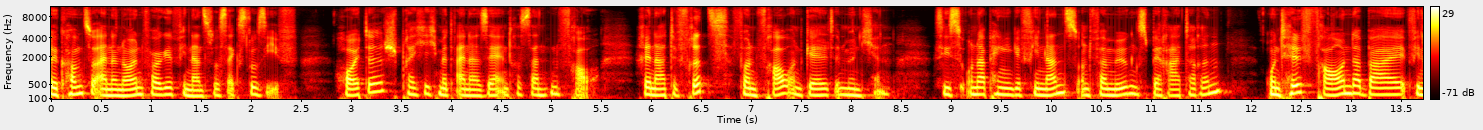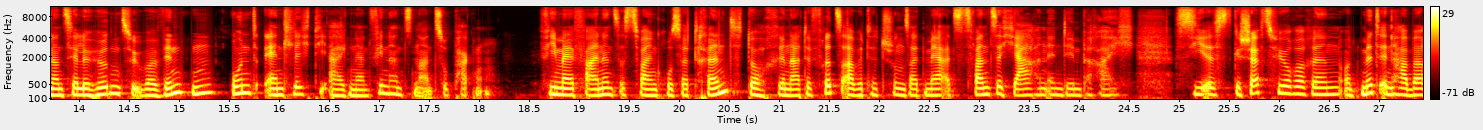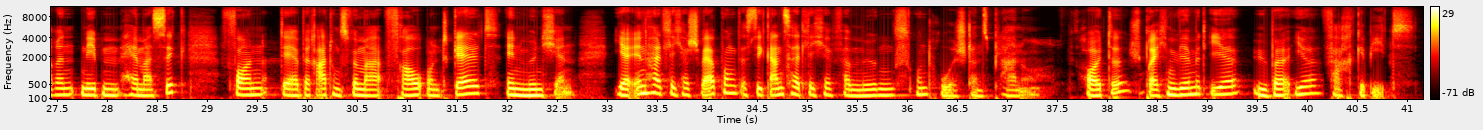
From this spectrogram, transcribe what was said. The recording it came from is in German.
Willkommen zu einer neuen Folge Finanzlos Exklusiv. Heute spreche ich mit einer sehr interessanten Frau, Renate Fritz von Frau und Geld in München. Sie ist unabhängige Finanz- und Vermögensberaterin und hilft Frauen dabei, finanzielle Hürden zu überwinden und endlich die eigenen Finanzen anzupacken. Female Finance ist zwar ein großer Trend, doch Renate Fritz arbeitet schon seit mehr als 20 Jahren in dem Bereich. Sie ist Geschäftsführerin und Mitinhaberin neben Helma Sick von der Beratungsfirma Frau und Geld in München. Ihr inhaltlicher Schwerpunkt ist die ganzheitliche Vermögens- und Ruhestandsplanung. Heute sprechen wir mit ihr über ihr Fachgebiet.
